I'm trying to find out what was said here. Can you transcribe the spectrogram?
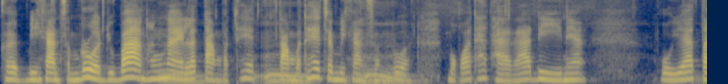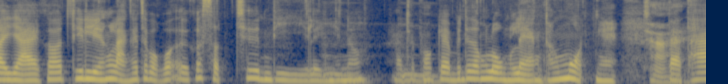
เคยมีการสำรวจอยู่บ้างทั้งในอืมและต่างประเทศอืมต่างประเทศจะมีการสำรวจ บอกว่าถ้าฐานะดีเนี่ยปู่ย่าตายายก็ที่เลี้ยงหลานก็จะบอกว่าเออก็สดชื่นดีอะไรอย่างนี้เนาะอาจจะเพราะแกไม่ได้ต้องลงแรงทั้งหมดไงใช่แต่ถ้า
